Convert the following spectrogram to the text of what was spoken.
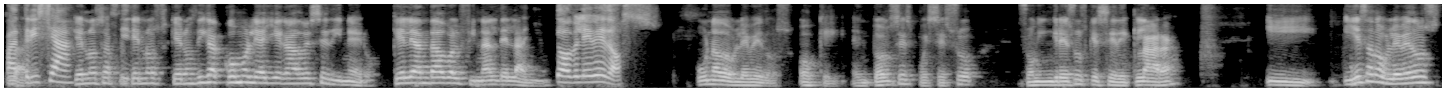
Patricia. Que nos, que, nos, que nos diga cómo le ha llegado ese dinero. ¿Qué le han dado al final del año? W2 una W2. Ok, entonces, pues eso son ingresos que se declaran y, esa W2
